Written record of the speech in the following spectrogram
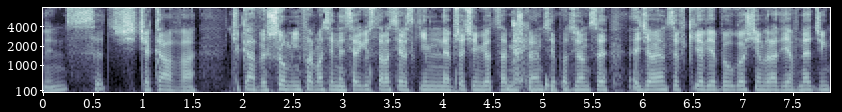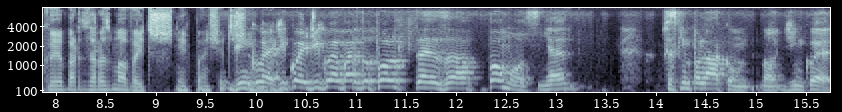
więc ciekawa, ciekawy szum informacyjny. Sergiusz Starosierski, przedsiębiorca mieszkający pracujący, działający w Kijowie, był gościem Radia Wnet. Dziękuję bardzo za rozmowę i niech pan się trzyma. Dziękuję, dziękuję, dziękuję bardzo Polsce za pomoc, nie? Wszystkim Polakom, no dziękuję.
